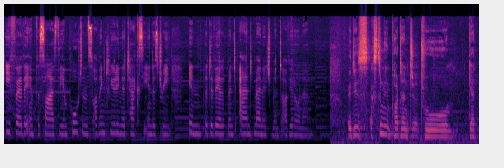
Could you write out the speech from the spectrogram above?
He further emphasized the importance of including the taxi industry in the development and management of Yarona. It is extremely important to get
